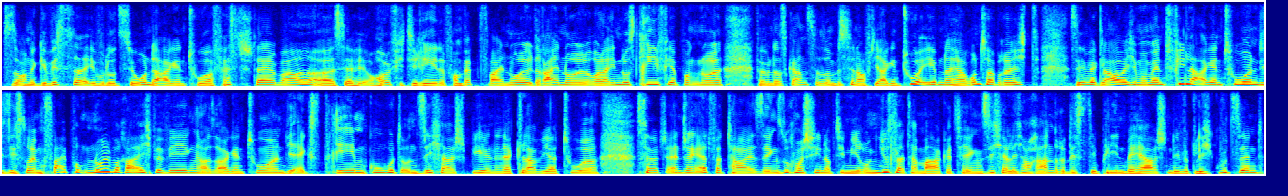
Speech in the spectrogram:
es ist auch eine gewisse Evolution der Agentur feststellbar. Es ist ja häufig die Rede vom Web 2.0, 3.0 oder Industrie 4.0, wenn man das Ganze so ein bisschen auf die Agenturebene herunterbricht, sehen wir, glaube ich, im Moment viele Agenturen, die sich so im 2.0-Bereich bewegen, also Agenturen, die extrem gut und sicher spielen in der Klaviatur, Search Engine Advertising, Suchmaschinenoptimierung, Newsletter-Marketing, sicherlich auch andere Disziplinen beherrschen, die wirklich gut sind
